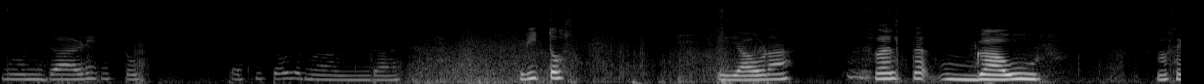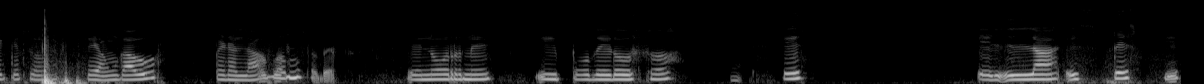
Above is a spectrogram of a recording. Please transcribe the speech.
mandaritos, patitos mandaritos. Y ahora falta Gaur. No sé qué sea un Gaur, pero la vamos a ver. Enorme y poderosa es la especie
